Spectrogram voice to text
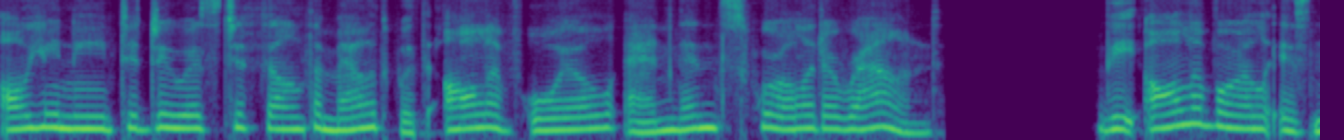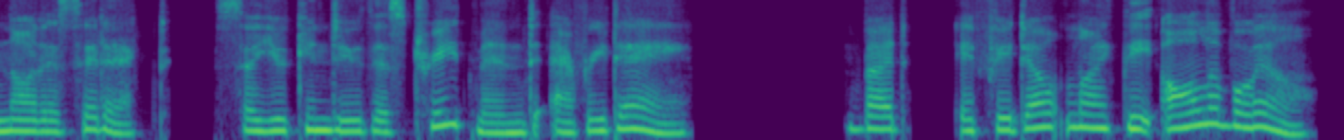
All you need to do is to fill the mouth with olive oil and then swirl it around. The olive oil is not acidic, so you can do this treatment every day. But, if you don't like the olive oil,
